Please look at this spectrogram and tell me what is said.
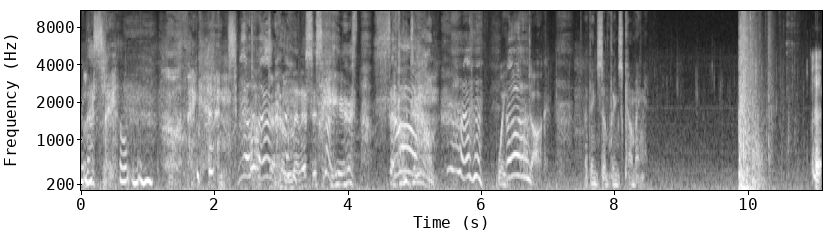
Leslie! Oh, thank heavens. Dr. Jimenez is here. Settle down. Wait, Doc. I think something's coming. Uh,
